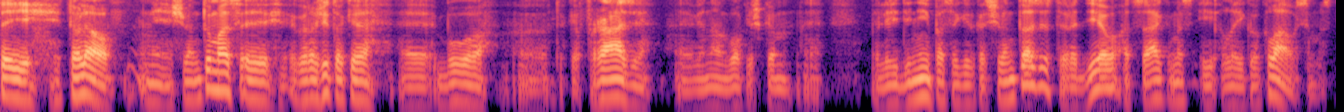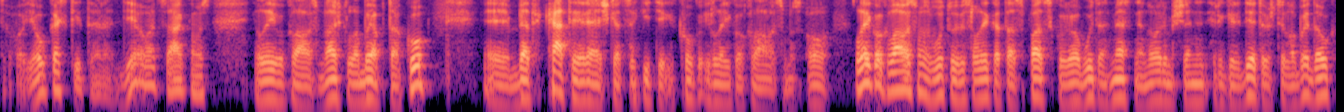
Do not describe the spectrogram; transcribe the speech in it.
Tai toliau, e, šventumas, e, graži tokia buvo tokia frazė vienam vokiškam leidiniai pasakyti, kad šventasis tai yra Dievo atsakymas į laiko klausimus. Tai, o jau kas kita yra Dievo atsakymas į laiko klausimus. Aišku, labai aptaku, e, bet ką tai reiškia atsakyti į laiko klausimus. O laiko klausimas būtų visą laiką tas pats, kurio būtent mes nenorim šiandien ir girdėti. Už tai labai daug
